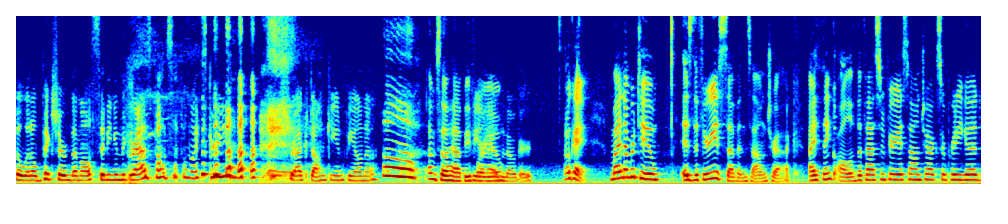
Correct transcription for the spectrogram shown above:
the little picture of them all sitting in the grass pops up on my screen. Shrek, Donkey, and Fiona. oh, I'm so happy for Fiona as you. an ogre. Okay, my number two is the Furious Seven soundtrack. I think all of the Fast and Furious soundtracks are pretty good.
